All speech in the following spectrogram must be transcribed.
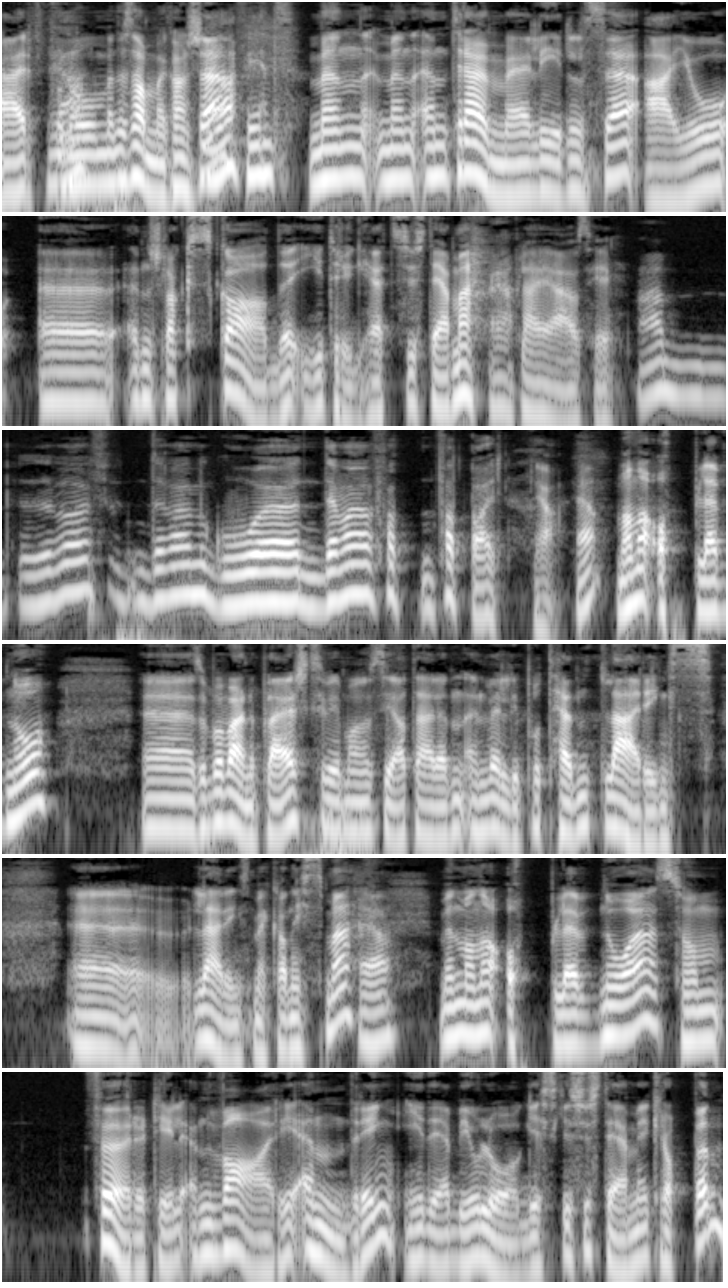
er for Ja. noe med det samme, kanskje. Ja, fint. Men, men en traumelidelse er jo uh, en slags skade i trygghetssystemet, Ja. pleier jeg å si. ja det, var, det var en god Den var fatt, fattbar. Ja. Ja. Man har opplevd noe. Eh, så på vernepleiersk så vil man jo si at det er en, en veldig potent lærings, eh, læringsmekanisme. Ja. Men man har opplevd noe som fører til en varig endring i det biologiske systemet i kroppen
